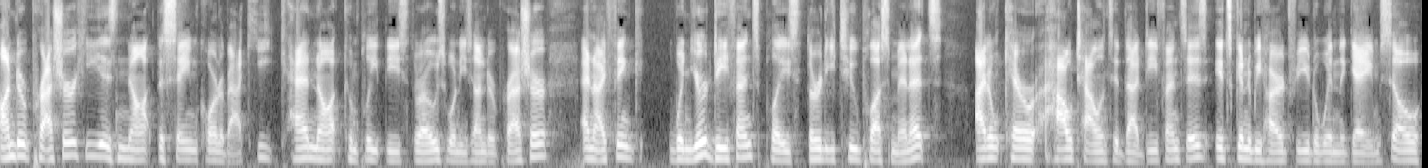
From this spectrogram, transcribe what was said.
under pressure, he is not the same quarterback. He cannot complete these throws when he's under pressure. And I think when your defense plays 32 plus minutes, I don't care how talented that defense is, it's going to be hard for you to win the game. So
